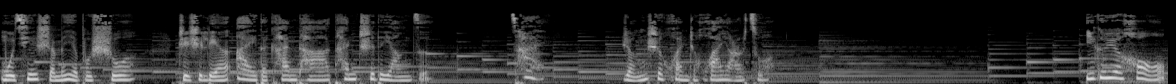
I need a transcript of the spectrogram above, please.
母亲什么也不说，只是怜爱的看他贪吃的样子，菜仍是换着花样做。一个月后，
